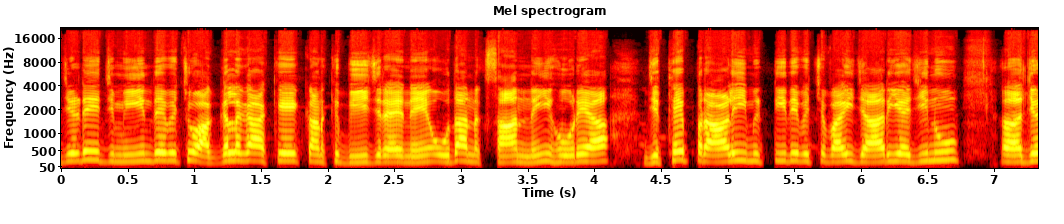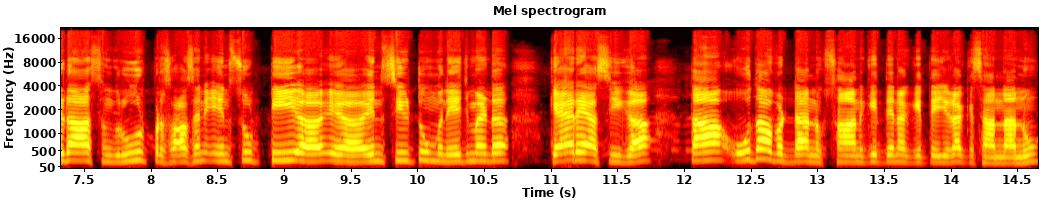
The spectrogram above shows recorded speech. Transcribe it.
ਜਿਹੜੇ ਜ਼ਮੀਨ ਦੇ ਵਿੱਚ ਉਹ ਅੱਗ ਲਗਾ ਕੇ ਕਣਕ ਬੀਜ ਰਹੇ ਨੇ, ਉਹਦਾ ਨੁਕਸਾਨ ਨਹੀਂ ਹੋ ਰਿਹਾ, ਜਿੱਥੇ ਪਰਾਲੀ ਮਿੱਟੀ ਦੇ ਵਿੱਚ ਵਾਈ ਜਾ ਰਹੀ ਹੈ, ਜਿਹਨੂੰ ਜਿਹੜਾ ਸੰਗਰੂਰ ਪ੍ਰਸ਼ਾਸਨ ਇਨਸੂਟੀ ਇਨਸੀਟੂ ਮੈਨੇਜਮੈਂਟ ਕਹਿ ਰਿਹਾ ਸੀਗਾ, ਤਾਂ ਉਹਦਾ ਵੱਡਾ ਨੁਕਸਾਨ ਕਿਤੇ ਨਾ ਕਿਤੇ ਜਿਹੜਾ ਕਿਸਾਨਾਂ ਨੂੰ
